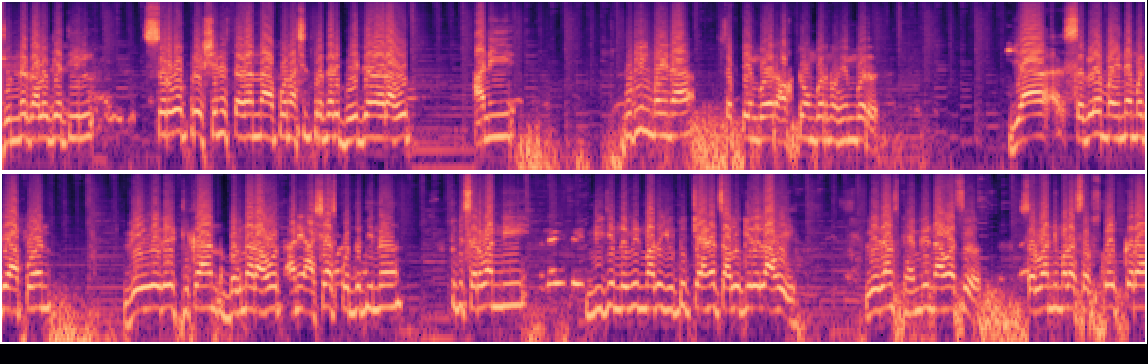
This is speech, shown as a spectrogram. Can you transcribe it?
जुन्नर तालुक्यातील सर्व प्रेक्षणीय स्थळांना आपण अशाच प्रकारे भेट देणार आहोत. आणि पुढील महिना सप्टेंबर ऑक्टोबर नोव्हेंबर या सगळ्या महिन्यामध्ये आपण वेगवेगळे ठिकाण बघणार आहोत आणि अशाच पद्धतीनं तुम्ही सर्वांनी मी जे नवीन माझं युट्यूब चॅनल चालू केलेलं आहे वेदांस फॅमिली नावाचं सर्वांनी मला सबस्क्राईब करा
